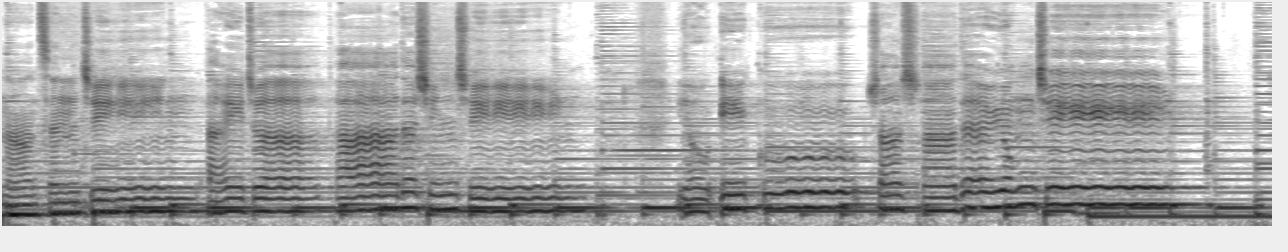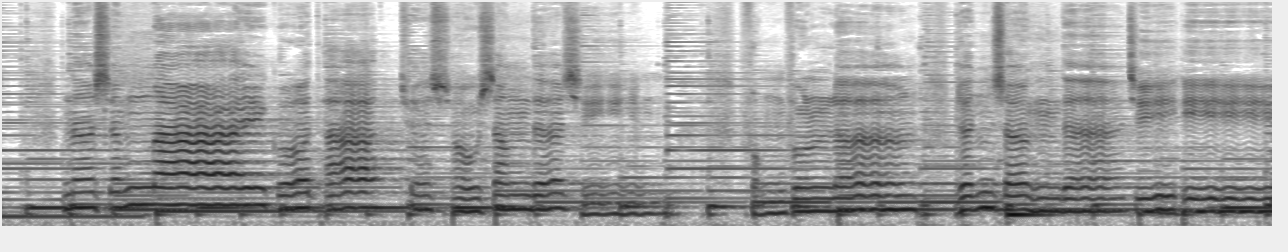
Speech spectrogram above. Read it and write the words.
那曾经爱着他的心情，有一股傻傻的勇气。深爱过他却受伤的心，丰富了人生的记忆。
